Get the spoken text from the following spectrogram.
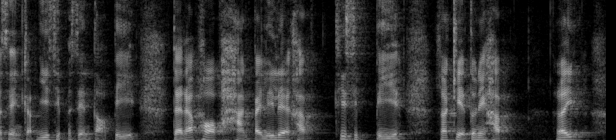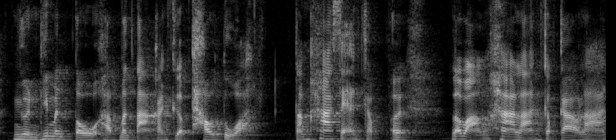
10%กับ 20%ต่อปี แต่ถ้าพอผ่านไปเรื่อยๆครับที่ 10 ปีสังเกตตัวนี้ครับเงินที่มันโตครับมันต่างกันเกือบเท่าตัวตั้ง 5 0 0แสนกับเออระหว่าง 5 ล้านกับ 9 ล้าน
